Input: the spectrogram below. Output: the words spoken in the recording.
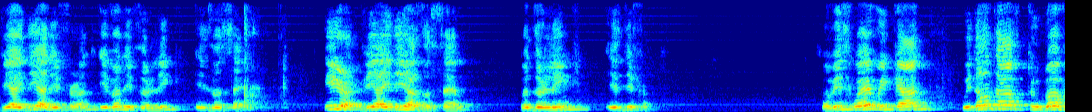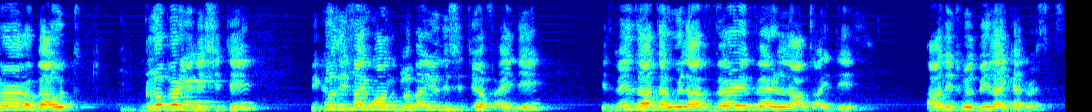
the ID are different, even if the link is the same. Here, the ID are the same, but the link is different. So this way we can, we don't have to bother about global unicity, because if I want global unicity of ID, it means that I will have very, very large IDs, and it will be like addresses,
